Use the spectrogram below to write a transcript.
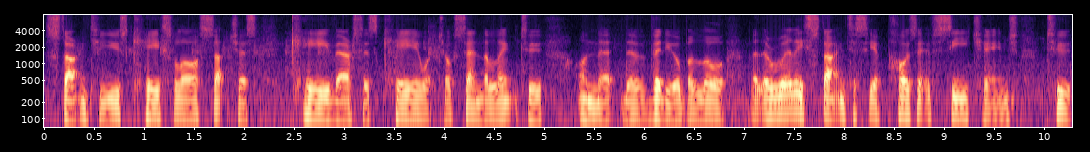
starting to use case law such as K versus K, which I'll send a link to on the, the video below, but they're really starting to see a positive sea change to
